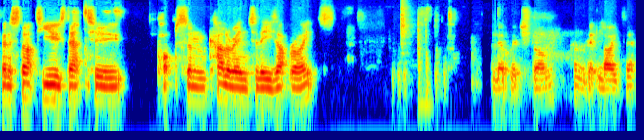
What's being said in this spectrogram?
going to start to use that to pop some colour into these uprights. A little bit strong, a little bit lighter.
